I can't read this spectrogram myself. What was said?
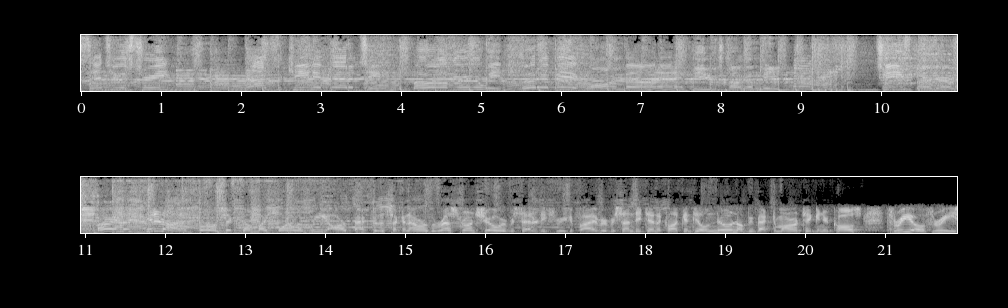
Sensuous treat. Not zucchini, fettuccine, bulgur wheat. But a big warm bun and a huge hunk of meat. Cheeseburger All right, let's get it on. It's 406. I'm Mike Boyle, and we are back for the second hour of the restaurant show every Saturday, 3 to 5, every Sunday, 10 o'clock until noon. I'll be back tomorrow taking your calls 303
